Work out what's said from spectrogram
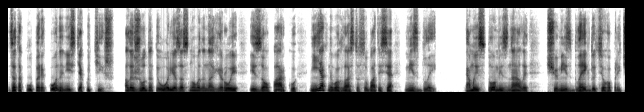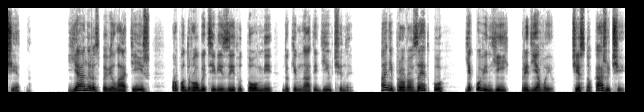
за таку переконаність, як у тіш, але жодна теорія, заснована на герої із зоопарку, ніяк не могла стосуватися міс Блейк. А ми з Томі знали, що міс Блейк до цього причетна. Я не розповіла ті ж про подробиці візиту Томмі до кімнати дівчини, ані про розетку, яку він їй пред'явив. Чесно кажучи,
